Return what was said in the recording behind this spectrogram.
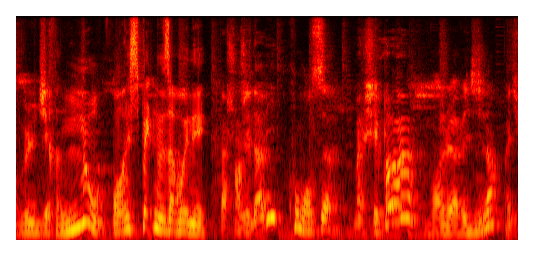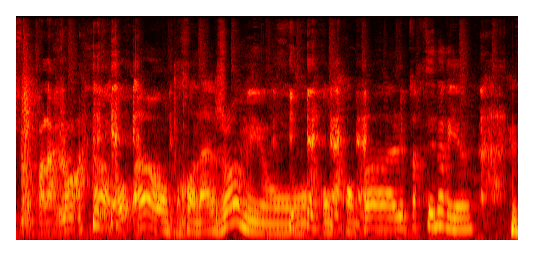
On veut lui dire non. On respecte nos abonnés. T'as changé d'avis? Comment ça? Bah, je sais pas. Hein. On lui avait dit non. Bah, tu fais, on prend l'argent. Ah, on, prend l'argent, mais on, on prend pas le partenariat.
